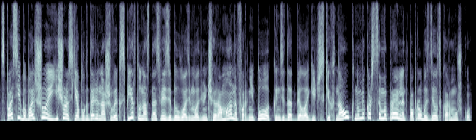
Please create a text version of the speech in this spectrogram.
Спасибо большое. Еще раз я благодарю нашего эксперта. У нас на связи был Владимир Владимирович Романов, орнитолог, кандидат биологических наук. Но мне кажется, самое правильное – это попробовать сделать кормушку.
